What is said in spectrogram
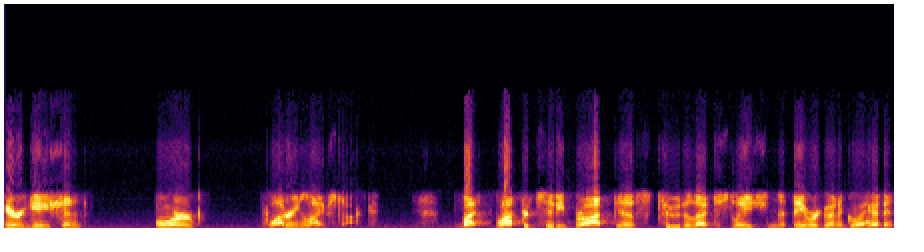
irrigation, or watering livestock. But Watford City brought this to the legislation that they were going to go ahead and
